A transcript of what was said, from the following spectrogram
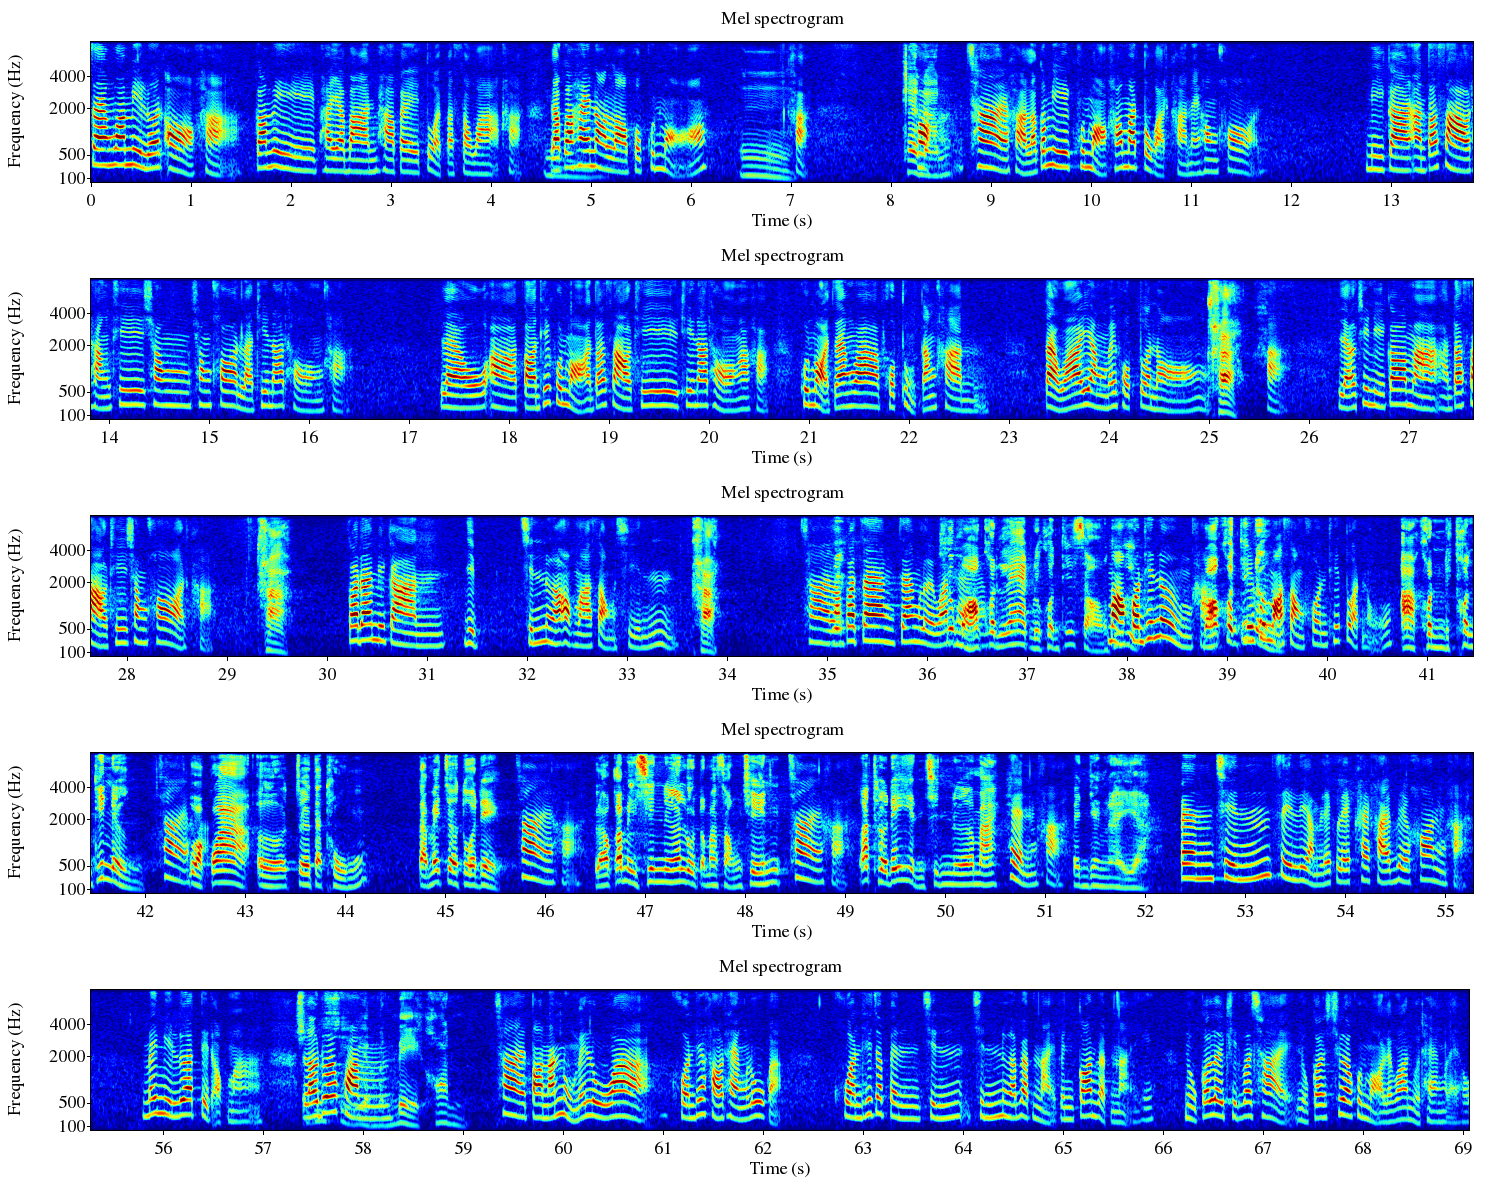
แจ้งว่ามีเลือดออกค่ะ ก็มีพยาบาลพาไปตรวจปัสสาวะค่ะ แล้วก็ให้นอนรอพบคุณหมออืมค่ะแค่นั้น พอใช่ค่ะ แล้วก็มีคุณหมอเข้ามาตรวจค่ะในห้องคลอด มีการอันตราซาวด์ทั้งที่ช่องช่องคลอดและที่หน้าท้องค่ะ แล้วอาตอนที่คุณหมออันตราซาวด์ที่ที่หน้าท้องอะค่ะ คุณหมอแจ้งว่าพบถุงตั้งครรภ์แต่ว่ายังไม่พบตัวน้องค่ะ ค่ะ แล้วทีนี้ก็มาอันตราซาวด์ที่ช่องคลอดค่ะ ค่ะ ก็ได้มีการหยิบชิ้นเนื้อออกมาสองชิ้น ค่ะ ใช่แล้วก็แจ้งแจ้งเลยว่าคือหมอแท้งคนแรกหรือคนที่สองหมอที่คนที่หนึ่งค่ะหมอคนที่มีคุณหนึ่งหมอสองคนที่ตรวจหนู อ่าคนคนที่หนึ่งใช่บอกค่ะว่าเออเจอแต่ถุง แต่ไม่เจอตัวเด็ก ใช่ค่ะ แล้วก็มีชิ้นเนื้อหลุดออกมาสองชิ้น ใช่ค่ะ แล้วเธอได้เห็นชิ้นเนื้อไหมเห็นค่ะ เป็นยังไงอะเป็นชิ้นสี่เหลี่ยมเล็ก ๆ คล้าย ๆ เบคอนค่ะ ไม่มีเลือดติดออกมา แล้วด้วยความ ชิ้นสี่เหลี่เหมือนเบคอน ใช่ตอนนั้นหนูไม่รู้ว่าคนที่เขาแทงลูกอะ ควรที่จะเป็นชิ้นชิ้นเนื้อแบบไหนเป็นก้อนแบบไหน หนูก็เลยคิดว่าใช่ หนูก็เชื่อคุณหมอเลยว่าหนูแทงแล้ว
